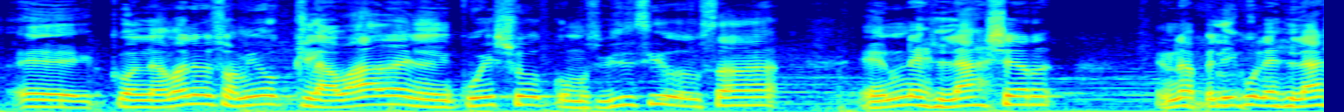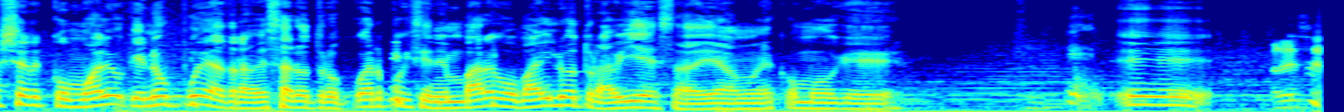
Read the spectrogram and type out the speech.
eh, con la mano de su amigo clavada en el cuello como si hubiese sido usada en un slasher en una película slasher como algo que no puede atravesar otro cuerpo y sin embargo va y lo atraviesa, digamos. Es como que. Eh, Parece,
